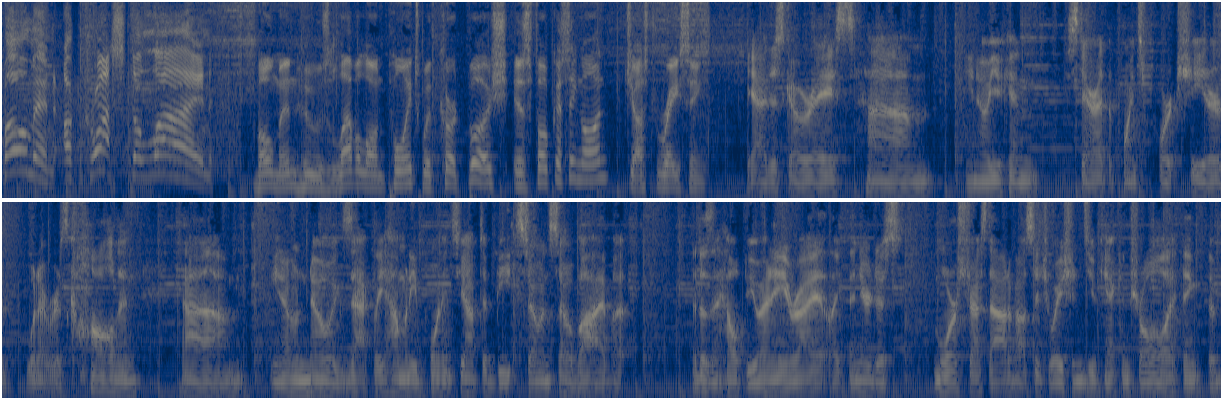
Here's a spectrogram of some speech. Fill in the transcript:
Bowman across the line. Bowman, who's level on points with Kurt Busch, is focusing on just racing. Yeah, just go race. Um, you know, you can stare at the points report sheet or whatever it's called and, um, you know, know exactly how many points you have to beat so and so by, but that doesn't help you any, right? Like, then you're just more stressed out about situations you can't control. I think the,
